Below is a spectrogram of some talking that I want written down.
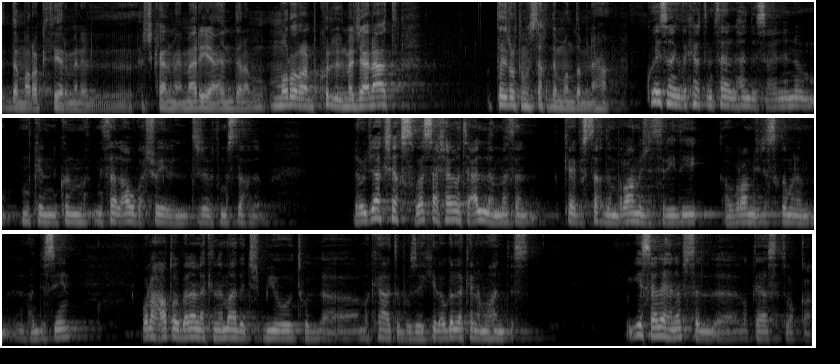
دمروا كثير من الأشكال المعمارية عندنا. مرورا بكل المجالات تجربة المستخدم من ضمنها. كويس إنك ذكرت مثال الهندسة لأنه ممكن يكون مثال أوضح شوية لتجربة المستخدم. لو جاك شخص بس عشان يتعلم مثلا كيف يستخدم برامج 3 دي أو برامج اللي يستخدمونها المهندسين وراح على طول بنى لك نماذج بيوت ولا مكاتب وزي كذا وقال لك أنا مهندس. وقيس عليها نفس القياس أتوقع.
